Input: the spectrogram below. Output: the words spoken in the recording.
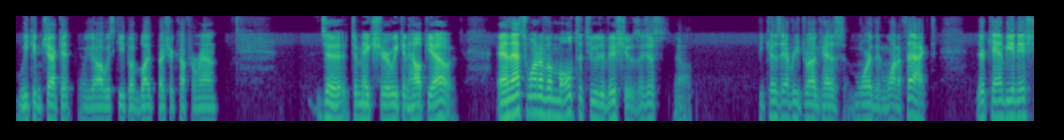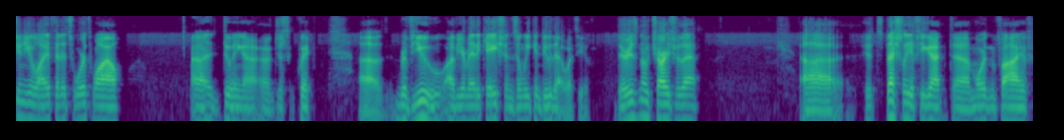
We can check it. We always keep a blood pressure cuff around to to make sure we can help you out. And that's one of a multitude of issues. I just, you know, because every drug has more than one effect, there can be an issue in your life, and it's worthwhile uh, doing a, a, just a quick uh, review of your medications, and we can do that with you. There is no charge for that, uh, especially if you got uh, more than five.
